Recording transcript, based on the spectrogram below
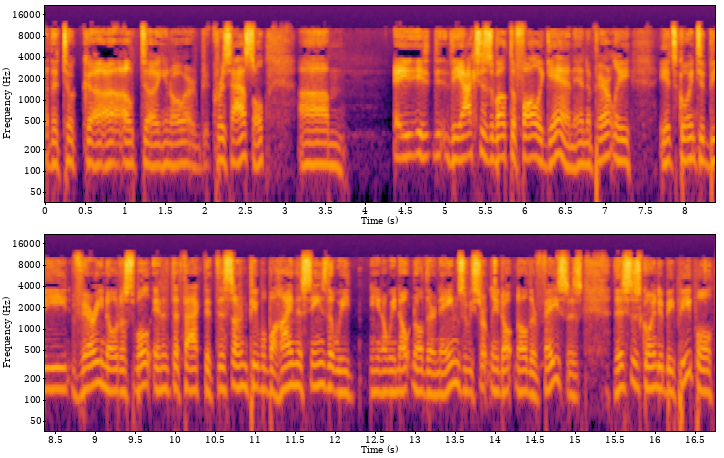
that took uh, out, uh, you know, Chris Hassel. Um, it, it- the axe is about to fall again, and apparently it's going to be very noticeable in the fact that this aren't people behind the scenes that we, you know, we don't know their names, we certainly don't know their faces. This is going to be people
